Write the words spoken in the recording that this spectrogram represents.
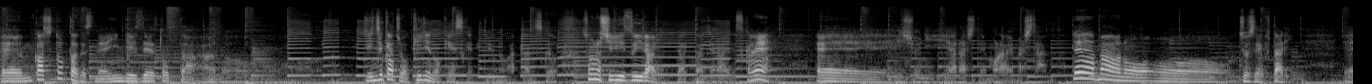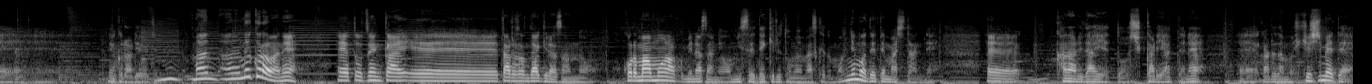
えー、昔撮ったですね、インディーズで撮ったあの人事課長桐野圭介っていうのがあったんですけど、そのシリーズ以来だったんじゃないですかね。えー、一緒にやらせてもらいました。で、まあ、あの女性2人、えー、ネクラ領事、まあ、あのネクラはね、えー、と前回、えー、タルさんとアキラさんのこれ間もなく皆さんにお見せできると思いますけどもにも出てましたんで、えー、かなりダイエットをしっかりやってね、えー、体も引き締めて、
